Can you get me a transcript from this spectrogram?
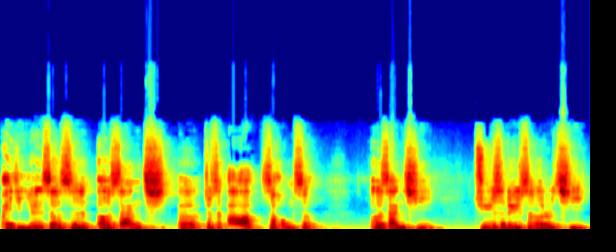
背景颜色是二三七，呃，就是 R 是红色，二三七，G 是绿色二十七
